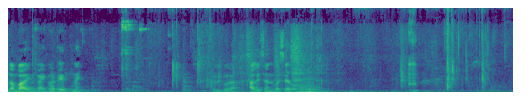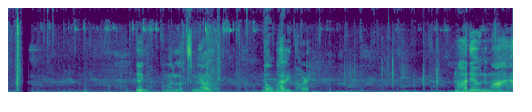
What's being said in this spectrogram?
લંબાઈ કાંઈ ઘટે જ નહીં. ઓલી ગોરા આલિશાન વસેરો. જોઈ અમારે લક્ષ્મી આવી બહુ ભારી દોડે મહાદેવની માં હે.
